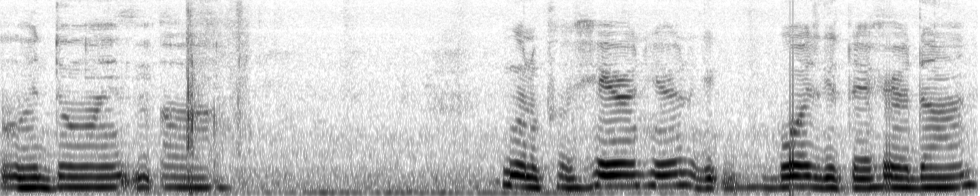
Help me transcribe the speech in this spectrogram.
we're doing, uh, we're going to put hair in here to get boys get their hair done.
